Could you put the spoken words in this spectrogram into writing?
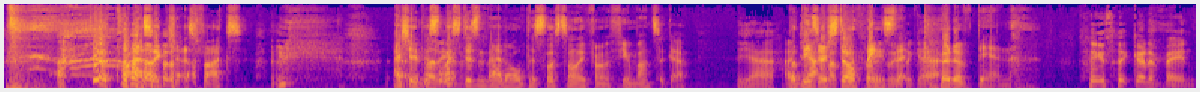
classic chess fucks. Actually, this list of- isn't that old. This list's only from a few months ago. yeah, But these are still things that forget. could have been. things that could have been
